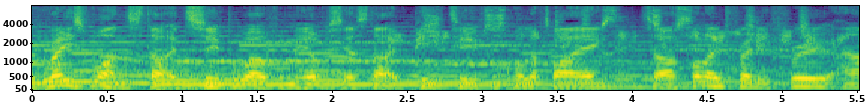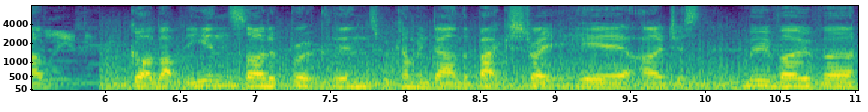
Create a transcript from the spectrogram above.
So race one started super well for me. Obviously, I started P2 from qualifying, so I followed Freddie through, and I've got up the inside of Brooklands. We're coming down the back straight here. I just move over,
